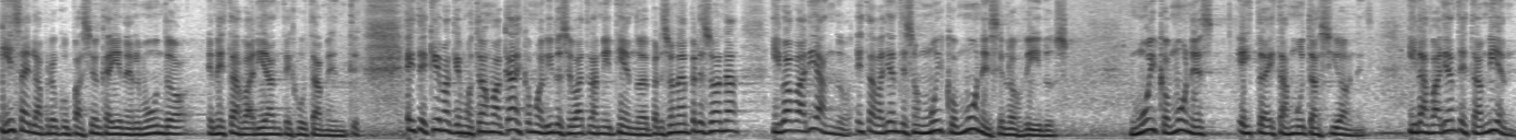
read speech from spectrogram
Y esa es la preocupación que hay en el mundo en estas variantes justamente. Este esquema que mostramos acá es como el virus se va transmitiendo de persona en persona y va variando. Estas variantes son muy comunes en los virus, muy comunes estas mutaciones. Y las variantes también.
